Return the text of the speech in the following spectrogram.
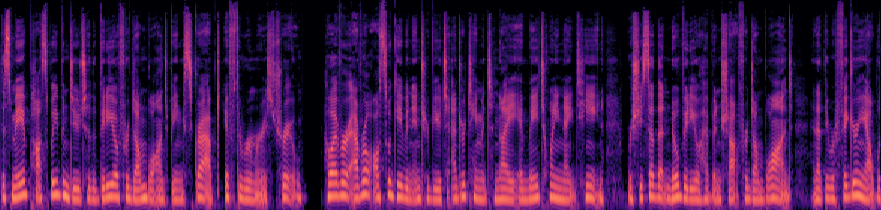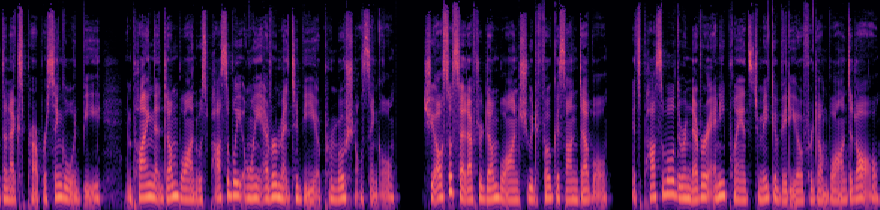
This may have possibly been due to the video for Dumb Blonde being scrapped, if the rumor is true. However, Avril also gave an interview to Entertainment Tonight in May 2019, where she said that no video had been shot for Dumb Blonde and that they were figuring out what the next proper single would be, implying that Dumb Blonde was possibly only ever meant to be a promotional single. She also said after Dumb Blonde she would focus on Devil, it's possible there were never any plans to make a video for Dumb Blonde at all.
